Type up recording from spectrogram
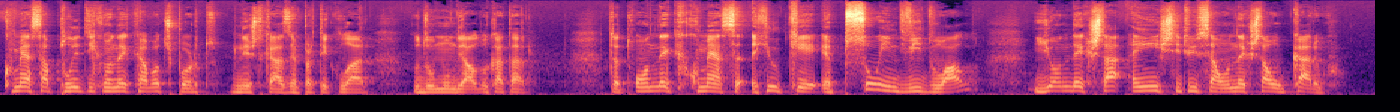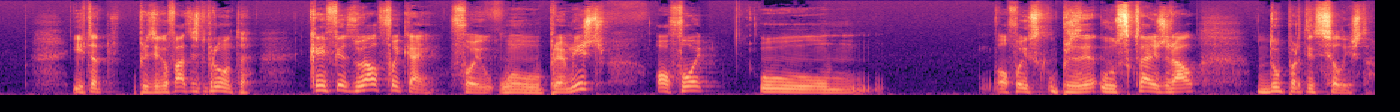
começa a política onde é que acaba o desporto, neste caso em particular do Mundial do Qatar. Portanto, onde é que começa aquilo que é a pessoa individual e onde é que está a instituição, onde é que está o cargo. E portanto, por isso é que eu faço esta pergunta. Quem fez o L foi quem? Foi o Primeiro-Ministro ou foi o, ou foi o, secretário-geral do Partido Socialista.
